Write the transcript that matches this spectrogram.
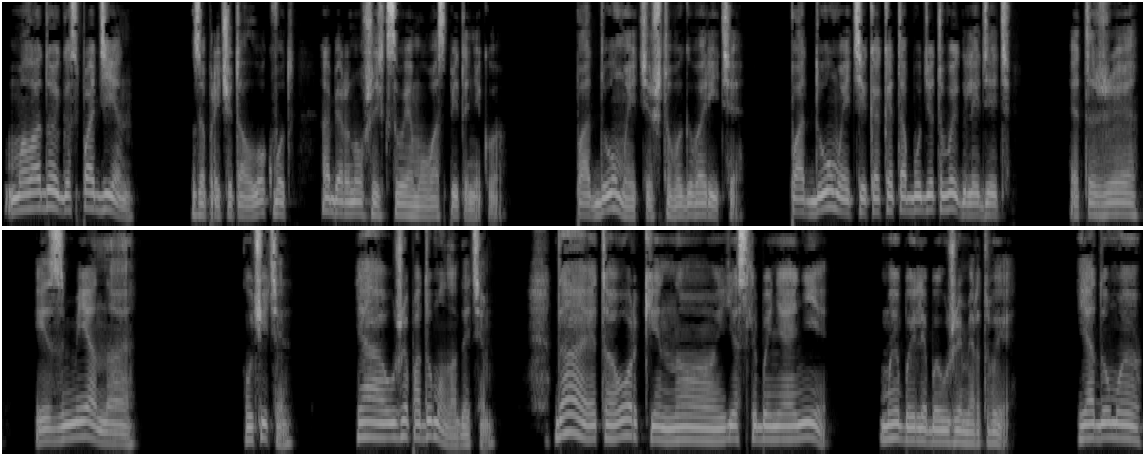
«Молодой господин», — запричитал Локвуд, обернувшись к своему воспитаннику. «Подумайте, что вы говорите. Подумайте, как это будет выглядеть. Это же Измена. Учитель, я уже подумал над этим. Да, это орки, но если бы не они, мы были бы уже мертвы. Я думаю,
